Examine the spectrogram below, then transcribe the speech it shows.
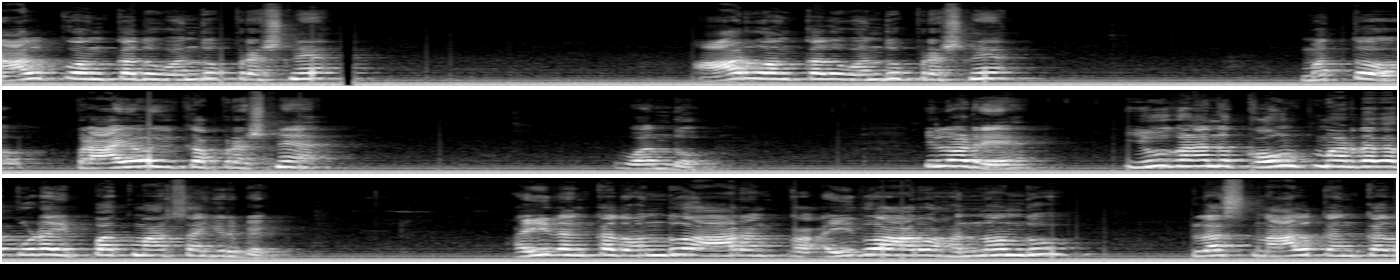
ನಾಲ್ಕು ಅಂಕದ ಒಂದು ಪ್ರಶ್ನೆ, ಆರು ಅಂಕದ ಒಂದು ಪ್ರಶ್ನೆ ಮತ್ತು ಪ್ರಾಯೋಗಿಕ ಪ್ರಶ್ನೆ ಒಂದು. ಇಲ್ಲಿ ನೋಡ್ರಿ, ಇವುಗಳನ್ನು ಕೌಂಟ್ ಮಾಡಿದಾಗ ಕೂಡ ಇಪ್ಪತ್ತು ಮಾರ್ಕ್ಸ್ ಆಗಿರಬೇಕು. ಐದು ಅಂಕದ ಒಂದು, ಆರು ಅಂಕ, ಐದು, ಆರು, ಹನ್ನೊಂದು ಪ್ಲಸ್ ನಾಲ್ಕು ಅಂಕದ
